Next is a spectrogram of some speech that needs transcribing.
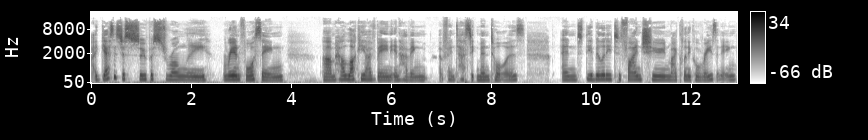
I guess it's just super strongly reinforcing um, how lucky I've been in having fantastic mentors and the ability to fine tune my clinical reasoning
